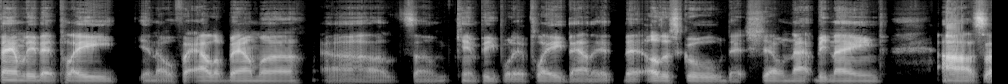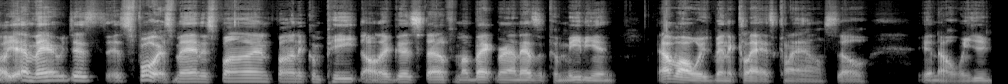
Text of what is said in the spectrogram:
family that played, you know, for Alabama. Uh, some kin people that played down at that other school that shall not be named. Uh, so yeah, man, we just it's sports, man. It's fun, fun to compete, all that good stuff. My background as a comedian, I've always been a class clown. So, you know, when you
